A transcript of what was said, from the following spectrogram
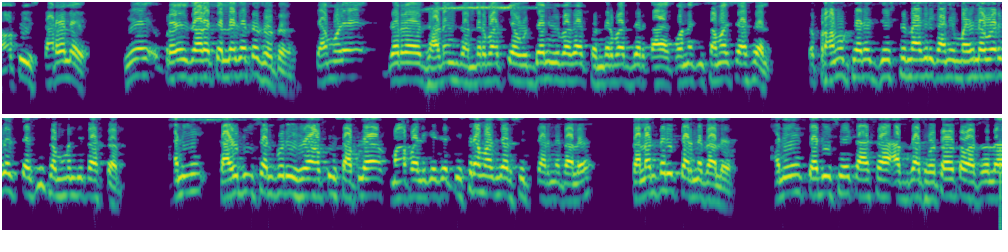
ऑफिस कार्यालय हे प्रवेशद्वाराच्या लगतच होतं. त्यामुळे जर झाडांसंदर्भात किंवा उद्यान विभागात संदर्भात जर कोणाची समस्या असेल तर प्रामुख्याने ज्येष्ठ नागरिक आणि महिला वर्गच त्याशी संबंधित असतात. आणि काही दिवसांपूर्वी हे ऑफिस आपल्या महापालिकेच्या तिसऱ्या मजल्यावर शिफ्ट करण्यात आलं स्थलांतरित करण्यात आलं. आणि त्या दिवशी एक असा अपघात होता होता वाचवला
